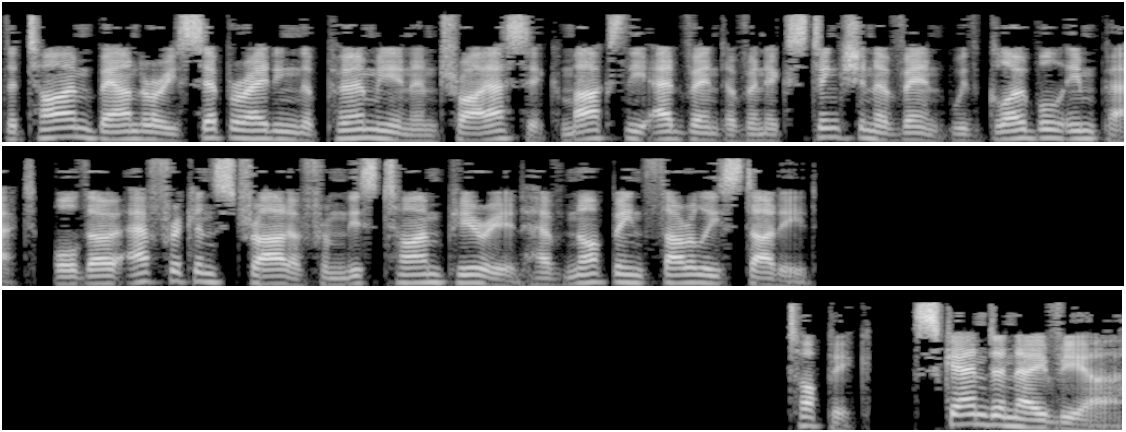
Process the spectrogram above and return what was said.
The time boundary separating the Permian and Triassic marks the advent of an extinction event with global impact, although African strata from this time period have not been thoroughly studied. Scandinavia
